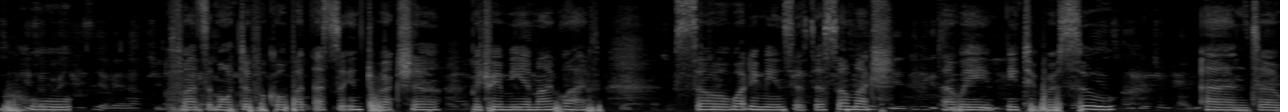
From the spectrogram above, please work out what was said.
who finds it more difficult, but that's the interaction between me and my wife. So, what it means is there's so much that we need to pursue, and uh,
